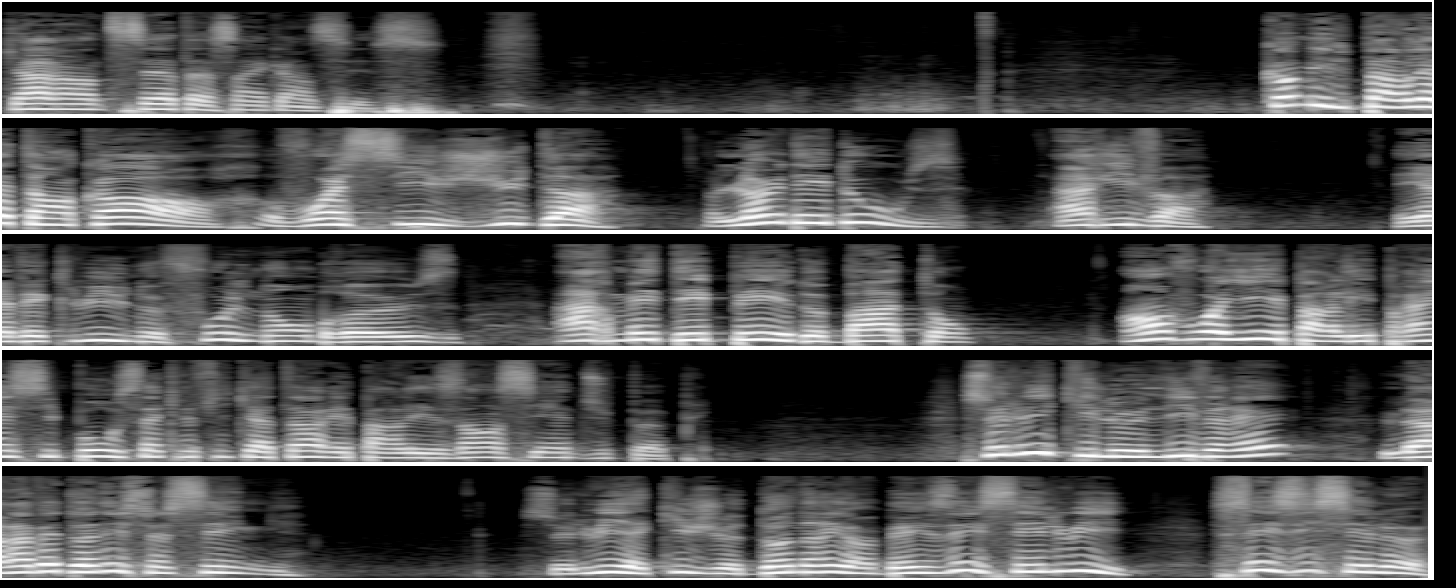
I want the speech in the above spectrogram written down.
47 à 56. Comme il parlait encore, voici Judas, l'un des douze, arriva. et avec lui une foule nombreuse, armée d'épées et de bâtons, envoyés par les principaux sacrificateurs et par les anciens du peuple. Celui qui le livrait leur avait donné ce signe. Celui à qui je donnerai un baiser, c'est lui. Saisissez-le.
